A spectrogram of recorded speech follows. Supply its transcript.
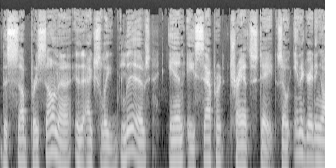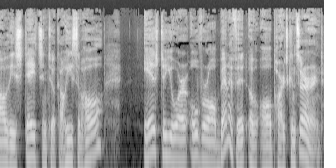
the subpersona actually lives in a separate trance state. So integrating all these states into a cohesive whole is to your overall benefit of all parts concerned.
